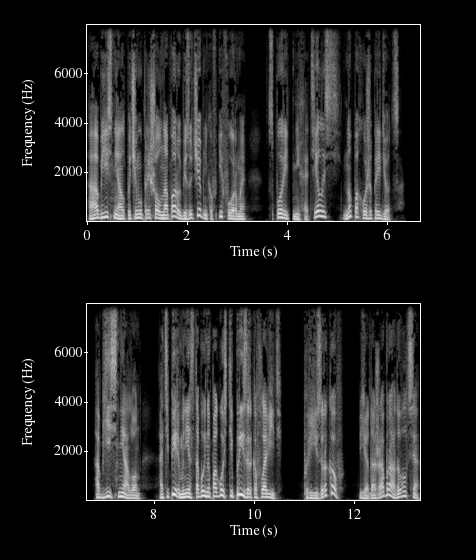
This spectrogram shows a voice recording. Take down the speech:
а объяснял, почему пришел на пару без учебников и формы. Спорить не хотелось, но, похоже, придется. Объяснял он, а теперь мне с тобой на погосте призраков ловить. Призраков? Я даже обрадовался.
